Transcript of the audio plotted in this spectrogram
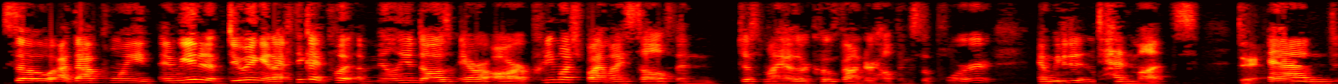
So at that point, and we ended up doing it. I think I put a million dollars of ARR pretty much by myself and just my other co-founder helping support, and we did it in ten months. Damn. And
